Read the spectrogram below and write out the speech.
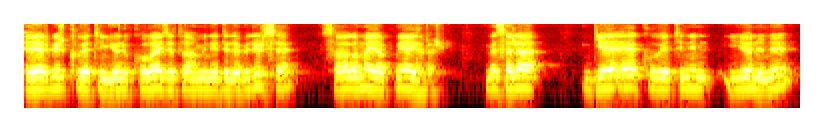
Eğer bir kuvvetin yönü kolayca tahmin edilebilirse sağlama yapmaya yarar. Mesela GE kuvvetinin yönünü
